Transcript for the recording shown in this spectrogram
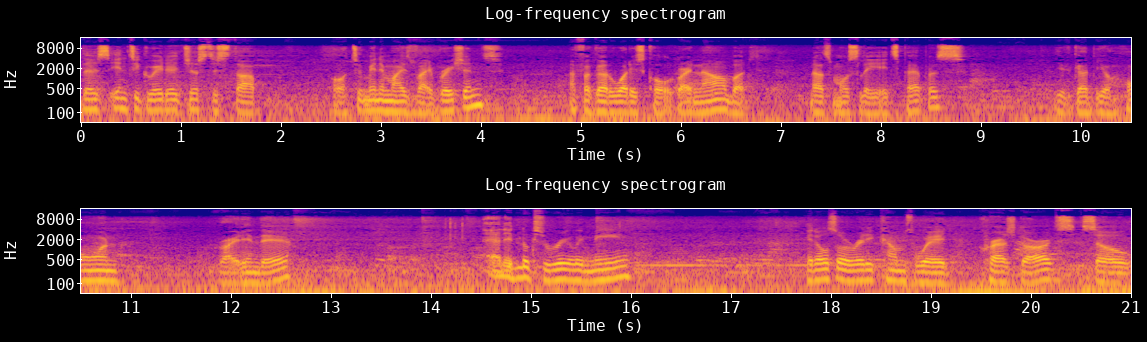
this integrated just to stop or to minimize vibrations. I forgot what it's called right now but that's mostly its purpose you've got your horn right in there. And it looks really mean. It also already comes with crash guards so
